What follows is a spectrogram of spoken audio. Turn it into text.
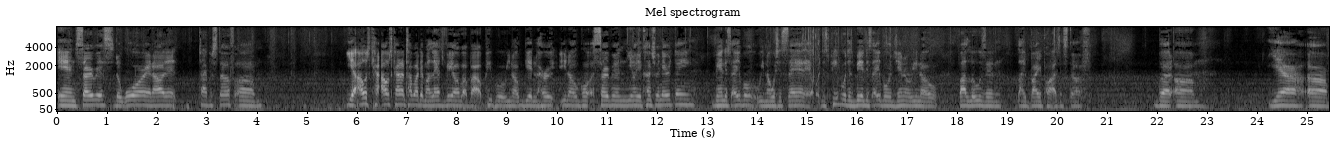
in service, the war, and all that type of stuff. Um, yeah, I was I was kind of talking about in my last video about people, you know, getting hurt, you know, going serving, you know, your country and everything, being disabled, you know, which is sad. Just people just being disabled in general, you know, by losing like body parts and stuff. But um, yeah, um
